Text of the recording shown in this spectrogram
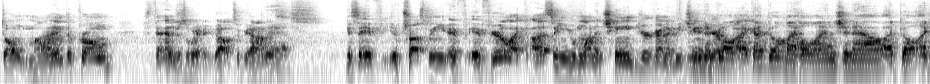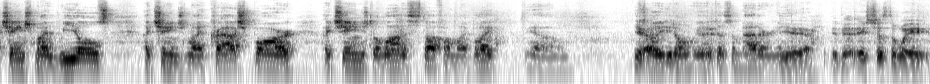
don't mind the chrome, standard is the way to go. To be honest. Yes. Because if you trust me, if, if you're like us and you want to change, you're gonna be You're changing build, bike. like I built my whole engine out. I built, I changed my wheels. I changed my crash bar. I changed a lot of stuff on my bike. You know, yeah. so you don't. It doesn't matter. You know? Yeah, it, it's just the way.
